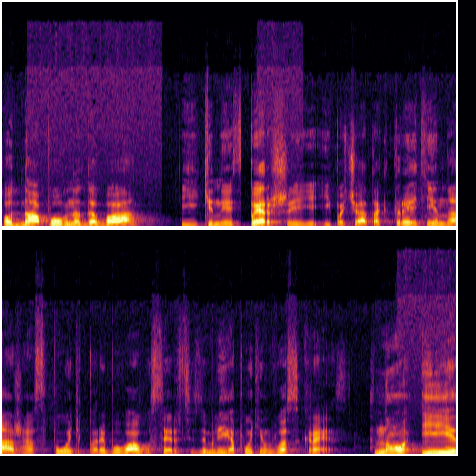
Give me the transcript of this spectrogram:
одна повна доба і кінець першої, і початок третій, наш Господь перебував у серці землі, а потім воскрес. Ну і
